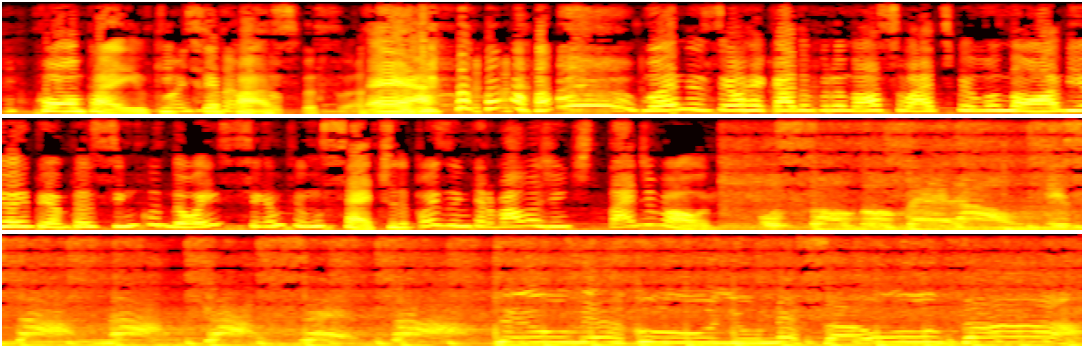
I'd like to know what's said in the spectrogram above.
Conta aí, o que, que você faz? É. Mande seu recado pro nosso WhatsApp pelo 980521017. Depois do intervalo a gente tá de volta. O som do verão está na Gazeta. Dê um mergulho nessa onda.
